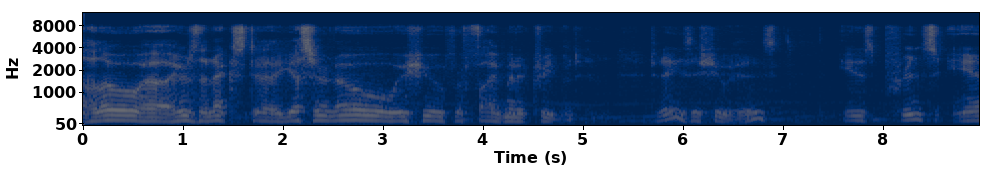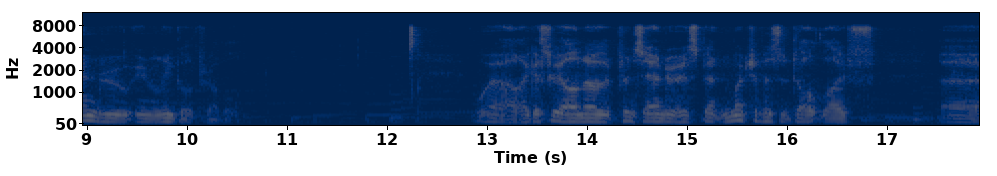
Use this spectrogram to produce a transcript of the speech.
hello. Uh, here's the next uh, yes or no issue for five minute treatment. Today's issue is Is Prince Andrew in legal trouble? Well, I guess we all know that Prince Andrew has spent much of his adult life uh,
